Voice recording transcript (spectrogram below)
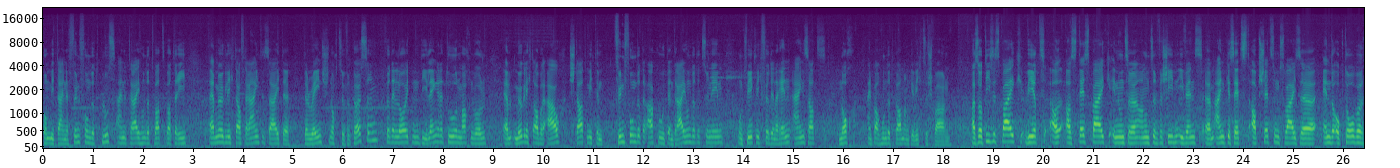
kommt mit einer 500 plus einer 300 Watt Batterie. Ermöglicht auf der einen Seite der Range noch zu vergrößern für den Leuten, die längere Touren machen wollen. Ermöglicht aber auch, statt mit dem 500er Akku den 300er zu nehmen und wirklich für den Renneinsatz noch ein paar hundert Gramm an Gewicht zu sparen. Also dieses Bike wird als Testbike in unsere, an unseren verschiedenen Events ähm, eingesetzt, abschätzungsweise Ende Oktober,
